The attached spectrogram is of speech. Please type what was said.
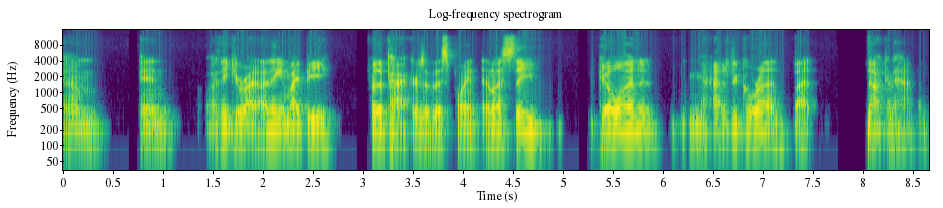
Um, and I think you're right. I think it might be for the Packers at this point, unless they go on a magical run, but not going to happen.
